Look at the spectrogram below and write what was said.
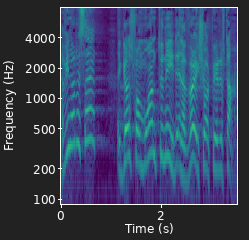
Have you noticed that? It goes from want to need in a very short period of time,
